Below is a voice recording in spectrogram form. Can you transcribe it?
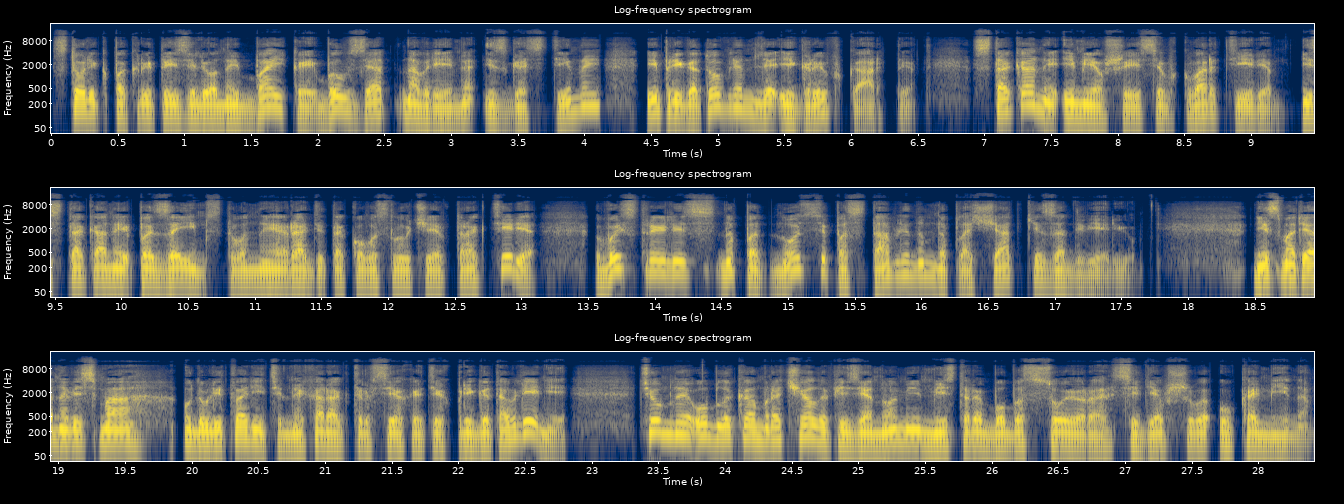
Столик, покрытый зеленой байкой, был взят на время из гостиной и приготовлен для игры в карты. Стаканы, имевшиеся в квартире, и стаканы, позаимствованные ради такого случая в трактире, выстроились на подносе, поставленном на площадке за дверью. Несмотря на весьма удовлетворительный характер всех этих приготовлений, темное облако омрачало физиономию мистера Боба Сойера, сидевшего у камина.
